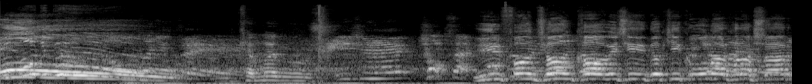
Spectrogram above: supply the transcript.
Oo! Mükemmel bir vuruş. İrfan Can Kahveci dakika 10 arkadaşlar.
